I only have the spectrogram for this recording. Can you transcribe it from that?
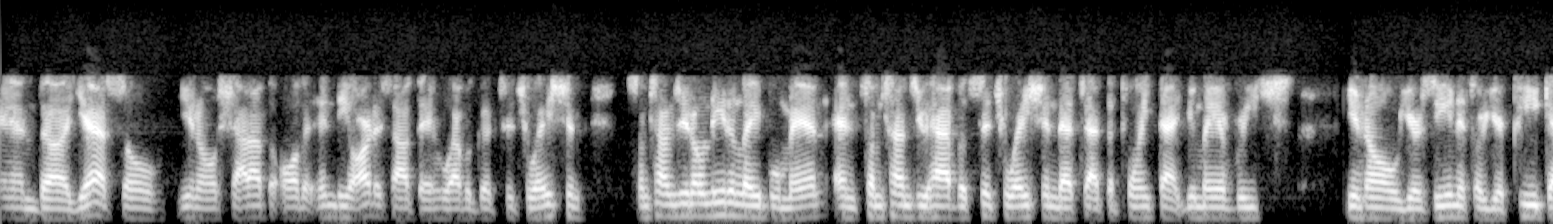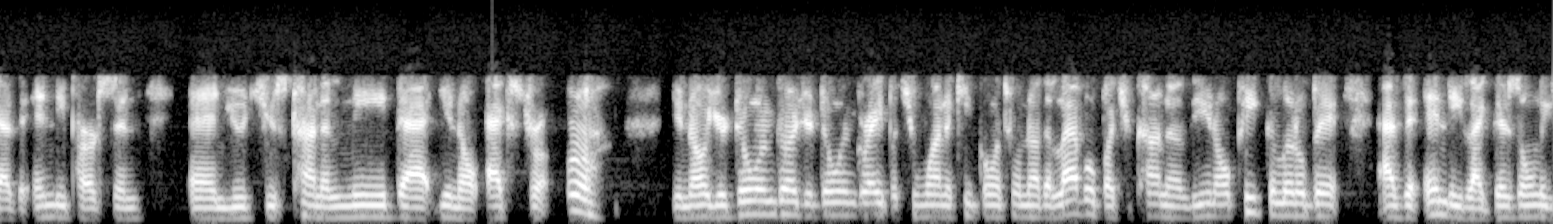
and uh, yeah, so you know, shout out to all the indie artists out there who have a good situation. Sometimes you don't need a label, man, and sometimes you have a situation that's at the point that you may have reached, you know, your zenith or your peak as an indie person, and you just kind of need that, you know, extra. Uh, you know, you're doing good, you're doing great, but you want to keep going to another level, but you kind of, you know, peak a little bit as an indie. Like there's only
